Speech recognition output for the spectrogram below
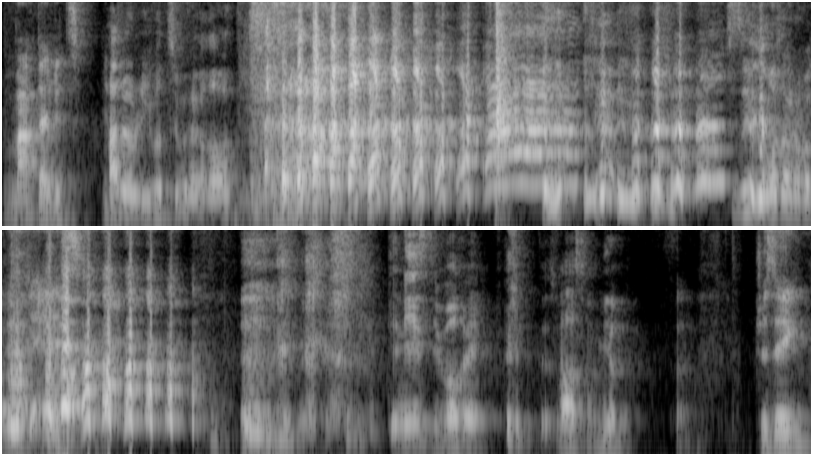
Mach deinen Witz. Bitte. Hallo, lieber Zuhörer. Das sind die Rosa noch mal richtig ernst. Genießt die Woche. Das war's von mir. Tschüssing.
